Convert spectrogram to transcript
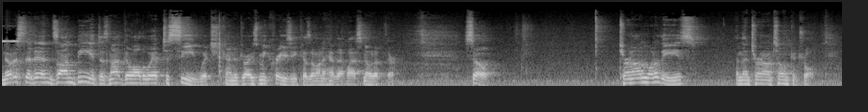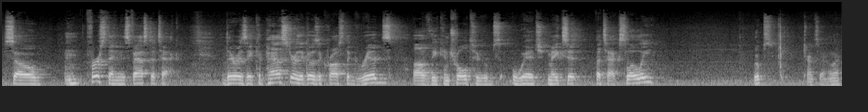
Notice that it ends on B, it does not go all the way up to C, which kind of drives me crazy because I want to have that last note up there. So, turn on one of these, and then turn on tone control. So, first thing is fast attack. There is a capacitor that goes across the grids of the control tubes, which makes it attack slowly. Oops, turn it down there.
